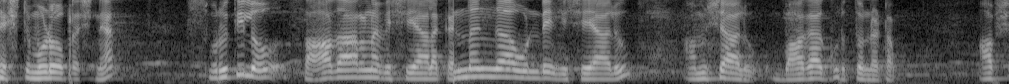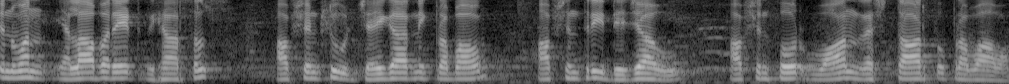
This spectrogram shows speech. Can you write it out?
నెక్స్ట్ మూడవ ప్రశ్న. స్మృతిలో సాధారణ విషయాల కన్నంగా ఉండే విషయాలు అంశాలు బాగా గుర్తుండటం. Option one elaborate rehearsals. Option two Zeigarnik ప్రభావం. Option three deja vu. Option four von Restorff ప్రభావం.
